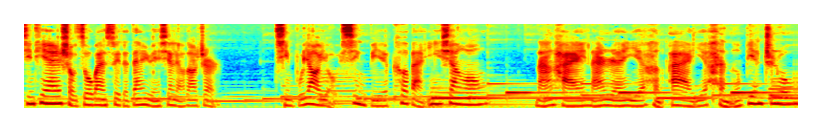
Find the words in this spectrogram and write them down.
今天手作万岁的单元先聊到这儿，请不要有性别刻板印象哦。男孩、男人也很爱，也很能编织哦。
